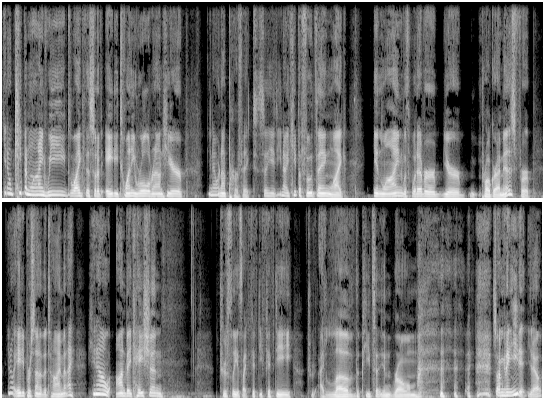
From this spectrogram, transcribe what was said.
you know, keep in mind we like this sort of 80-20 rule around here. You know, we're not perfect. So you you know, you keep the food thing like in line with whatever your program is for, you know, 80% of the time. And I, you know, on vacation, truthfully, it's like 50 50. I love the pizza in Rome. so I'm going to eat it, you know?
